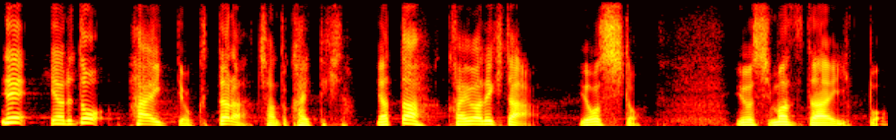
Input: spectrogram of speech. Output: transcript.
でやると「はい」って送ったらちゃんと返ってきた。やった会話できた。よしと。よしまず第一歩。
